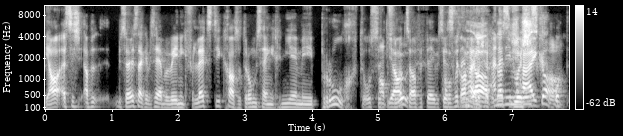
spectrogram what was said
ja, es ist, aber wie soll ich sagen, wir haben aber wenig Verletzte gehabt, also darum es eigentlich nie mehr gebraucht, außer die Anzahl Verteidiger, die jetzt gehabt haben. und,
